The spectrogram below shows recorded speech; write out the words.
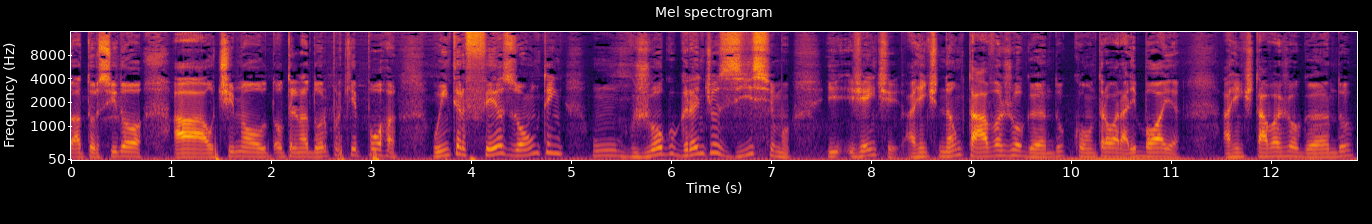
à torcida, ou ao time, ao, ao treinador, porque, porra, o Inter fez ontem um jogo grandiosíssimo. E, gente, a gente não tava jogando contra o Araribóia. A gente tava jogando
